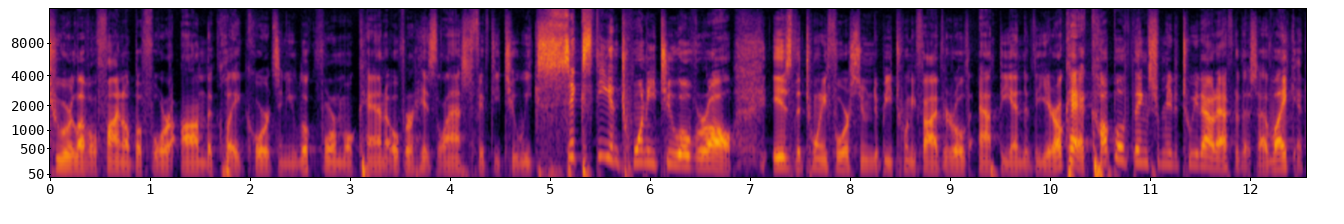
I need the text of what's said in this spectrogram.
tour level final before on the clay courts, and you look for Molcan over his last 52 weeks. 60 and 22 overall is the 24, soon to be 25 year old at the end of the year. Okay, a couple of things for me to tweet out after this. I like it.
